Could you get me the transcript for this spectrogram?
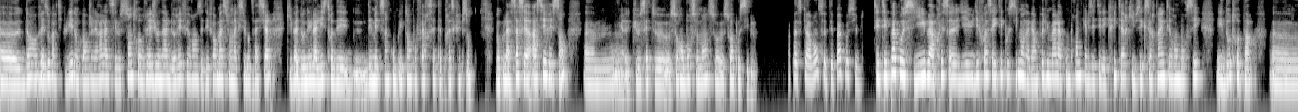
euh, d'un réseau particulier. Donc, en général, c'est le Centre régional de référence des déformations maxillofaciales qui va donner la liste des, médecins compétents pour faire cette prescription. Donc là, ça, c'est assez récent que cette, euh, ce remboursement soit, possible. Ah, parce qu'avant, c'était pas possible. C'était pas possible. Après, il y a eu des fois, ça a été possible, mais on avait un peu du mal à comprendre quels étaient les critères qui faisaient que certains étaient remboursés et d'autres pas. Euh,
